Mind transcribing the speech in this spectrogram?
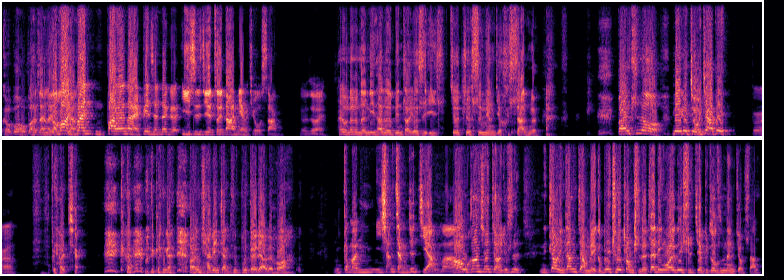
搞不好我爸在那里，搞不好你爸你爸在那里变成那个异世界最大酿酒商，对不对？他有那个能力，他这边早就是一就就是酿酒商了。白痴哦，每个酒驾被对啊，不要讲，看 我刚刚好像差点讲出不得了的话。你干嘛？你想讲就讲嘛。好，我刚刚想讲的就是，你照你这样讲，每个被车撞死的，在另外一个世界不就是酿酒商？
